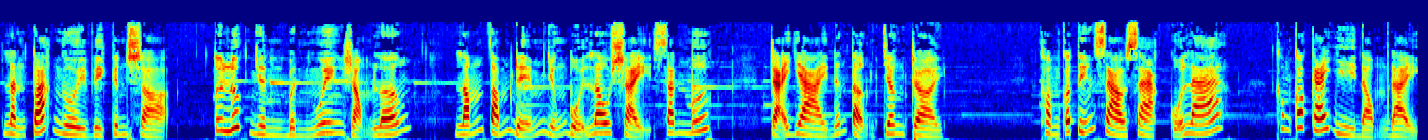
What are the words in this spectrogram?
Lạnh toát người vì kinh sợ, tôi lướt nhìn bình nguyên rộng lớn, lắm tấm điểm những bụi lâu sậy xanh mướt, trải dài đến tận chân trời. Không có tiếng xào xạc của lá, không có cái gì động đậy.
